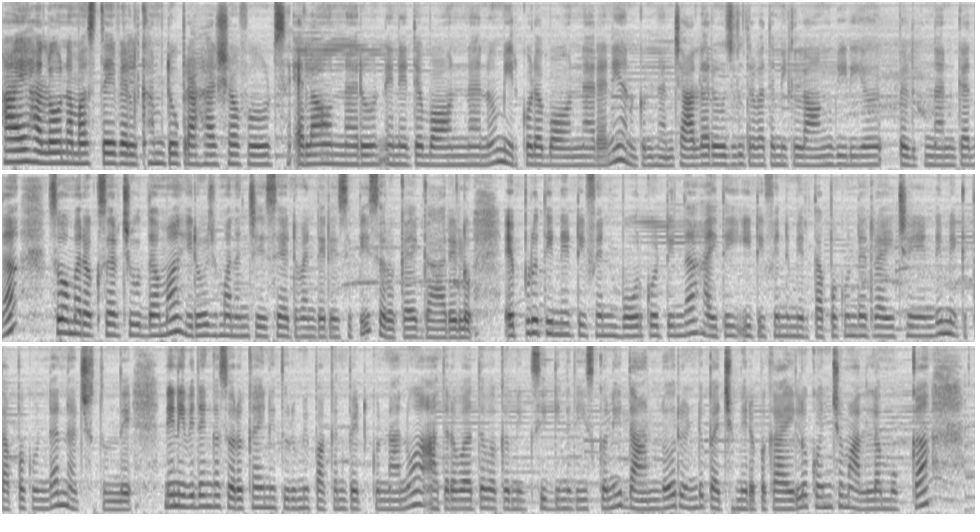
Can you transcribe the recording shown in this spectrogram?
Hi hello నమస్తే welcome to Praharsha foods. ఎలా ఉన్నారు? నేనైతే బాగున్నాను. మీరు కూడా బాగున్నారని అనుకుంటున్నాను. చాలా రోజుల తర్వాత మీకు లాంగ్ వీడియో పెడుతున్నాను కదా. సో మరి ఒకసారి చూద్దామా? ఈరోజు మనం చేసేటువంటి రెసిపీ సొరకాయ గారెలు. ఎప్పుడు తినే టిఫిన్ బోర్ కొట్టిందా? అయితే ఈ టిఫిన్ని మీరు తప్పకుండా ట్రై చేయండి. మీకు తప్పకుండా నచ్చుతుంది. నేను ఈ విధంగా సొరకాయని తురిమి పక్కన పెట్టుకున్నాను. ఆ తర్వాత ఒక మిక్సీ గిన్నె తీసుకొని దానిలో రెండు పచ్చిమిరపకాయలు కొంచెం అల్లం ముక్క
